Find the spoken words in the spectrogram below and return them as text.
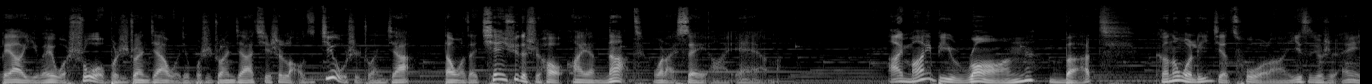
不要以为我说我不是专家，我就不是专家。其实老子就是专家。当我在谦虚的时候，I am not what I say I am. I might be wrong, but 可能我理解错了，意思就是哎，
